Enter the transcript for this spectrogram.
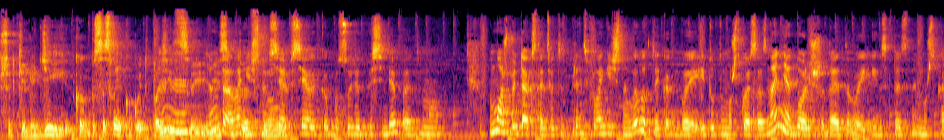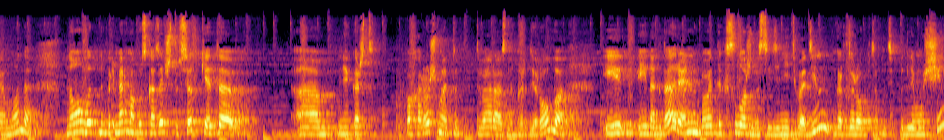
все-таки людей как бы со своей какой-то позиции. Mm-hmm. Ну и, да, логично, все, все как бы судят по себе, поэтому... Ну, может быть, да, кстати, вот это, в принципе, логичный вывод, и как бы и тут и мужское сознание дольше до этого, и, соответственно, и мужская мода. Но вот, например, могу сказать, что все-таки это, э, мне кажется, по-хорошему, это два разных гардероба. И иногда реально бывает их сложно соединить в один гардероб, там, типа для мужчин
